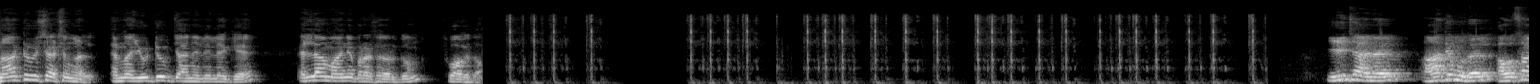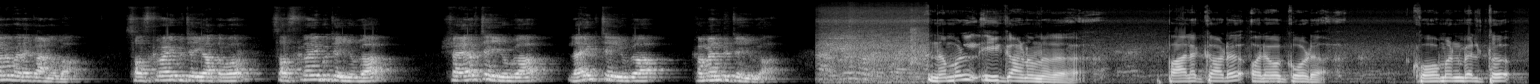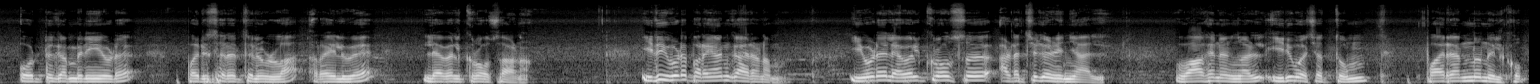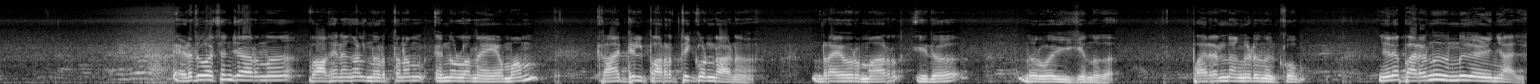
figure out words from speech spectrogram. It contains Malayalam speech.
നാട്ടുവിശേഷങ്ങൾ എന്ന യൂട്യൂബ് ചാനലിലേക്ക് എല്ലാ മാന്യപ്രേക്ഷകർക്കും സ്വാഗതം. ഈ ചാനൽ ആദ്യം മുതൽ അവസാനം വരെ കാണുക. സബ്സ്ക്രൈബ് ചെയ്യാത്തവർ സബ്സ്ക്രൈബ് ചെയ്യുക ഷെയർ ചെയ്യുക ലൈക്ക് ചെയ്യുക കമന്റ് ചെയ്യുക. നമ്മൾ ഈ കാണുന്നത് പാലക്കാട് ഒലവക്കോട് കോമൺവെൽത്ത് ഓട്ട് കമ്പനിയുടെ പരിസരത്തിലുള്ള റെയിൽവേ ലെവൽ ക്രോസ് ആണ് ഇത് ഇവിടെ പറയാൻ കാരണം ഇവിടെ ലെവൽ ക്രോസ് അടച്ചു കഴിഞ്ഞാൽ വാഹനങ്ങൾ ഇരുവശത്തും പരന്നു നിൽക്കും. ഇടതുവശം ചേർന്ന് വാഹനങ്ങൾ നിർത്തണം എന്നുള്ള നിയമം കാറ്റിൽ പറത്തിക്കൊണ്ടാണ് ഡ്രൈവർമാർ ഇത് നിർവഹിക്കുന്നത്. പരന്നങ്ങോട്ട് നിൽക്കും. ഇങ്ങനെ പരന്ന് നിന്ന് കഴിഞ്ഞാൽ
